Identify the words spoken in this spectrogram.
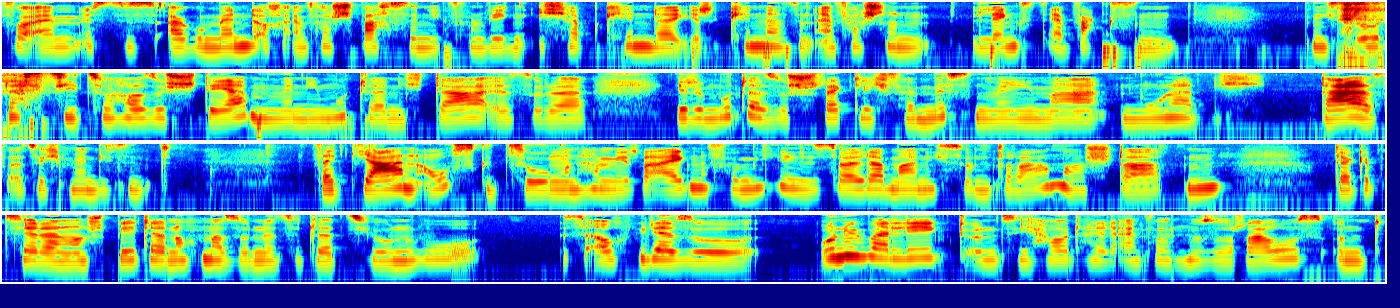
vor allem ist das Argument auch einfach schwachsinnig von wegen, ich habe Kinder, ihre Kinder sind einfach schon längst erwachsen. Nicht so, dass sie zu Hause sterben, wenn die Mutter nicht da ist oder ihre Mutter so schrecklich vermissen, wenn die mal einen Monat nicht da ist. Also ich meine, die sind seit Jahren ausgezogen und haben ihre eigene Familie. Sie soll da mal nicht so ein Drama starten. Da gibt es ja dann auch später nochmal so eine Situation, wo es auch wieder so unüberlegt und sie haut halt einfach nur so raus und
